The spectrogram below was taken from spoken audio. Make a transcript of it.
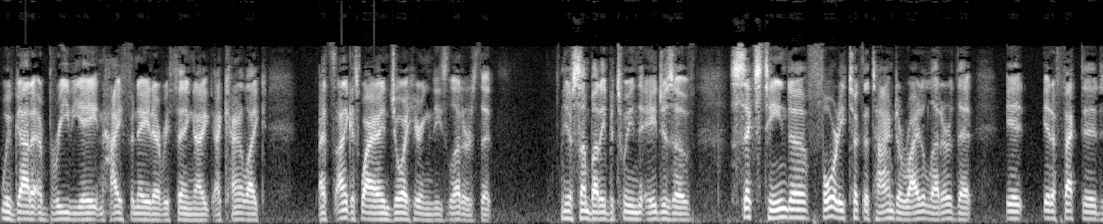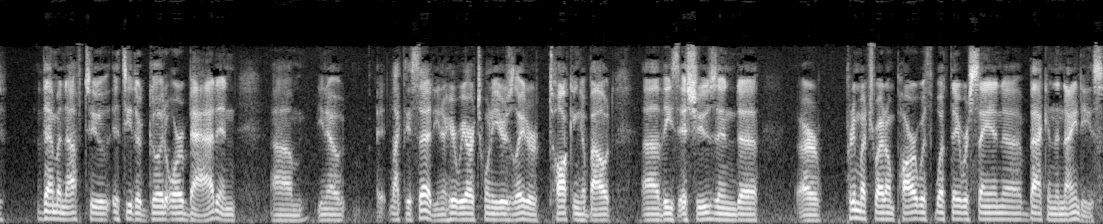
we've got to abbreviate and hyphenate everything. I, I kind of like I think it's why I enjoy hearing these letters that you know somebody between the ages of 16 to 40 took the time to write a letter that it it affected them enough to it's either good or bad and um, you know like they said you know here we are 20 years later talking about uh, these issues and uh, are pretty much right on par with what they were saying uh, back in the 90s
